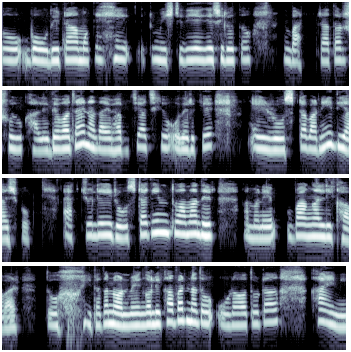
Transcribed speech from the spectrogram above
তো বৌদিটা আমাকে একটু মিষ্টি দিয়ে গেছিল তো বাচ্চা তো আর শুধু খালি দেওয়া যায় না, তাই ভাবছি আজকে ওদেরকে এই রোস্টটা বানিয়ে দিয়ে আসব। অ্যাকচুয়ালি এই রোস্টটা কিন্তু আমাদের মানে বাঙালি খাবার, তো এটা তো নন বেঙ্গলি খাবার না, তো ওরা অতটা খায়নি।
